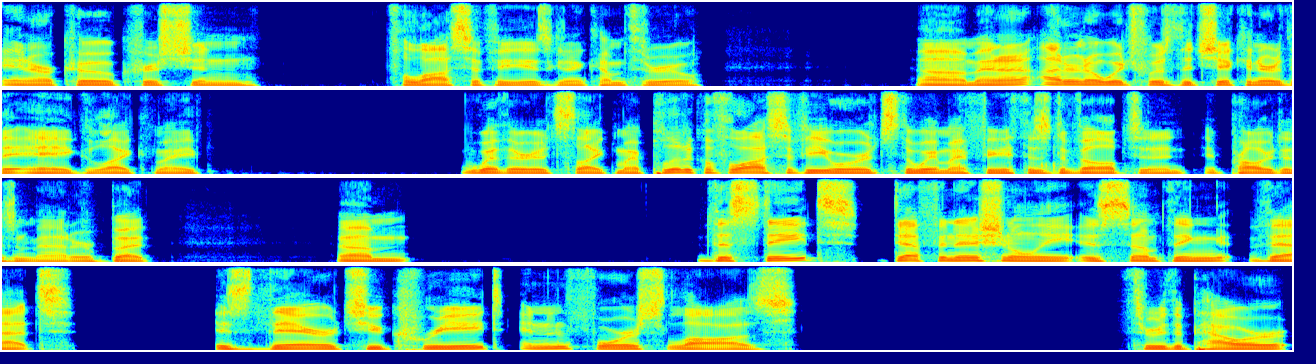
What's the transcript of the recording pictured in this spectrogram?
anarcho-christian philosophy is going to come through. Um and I, I don't know which was the chicken or the egg like my whether it's like my political philosophy or it's the way my faith has developed and it, it probably doesn't matter but um the state definitionally is something that is there to create and enforce laws through the power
